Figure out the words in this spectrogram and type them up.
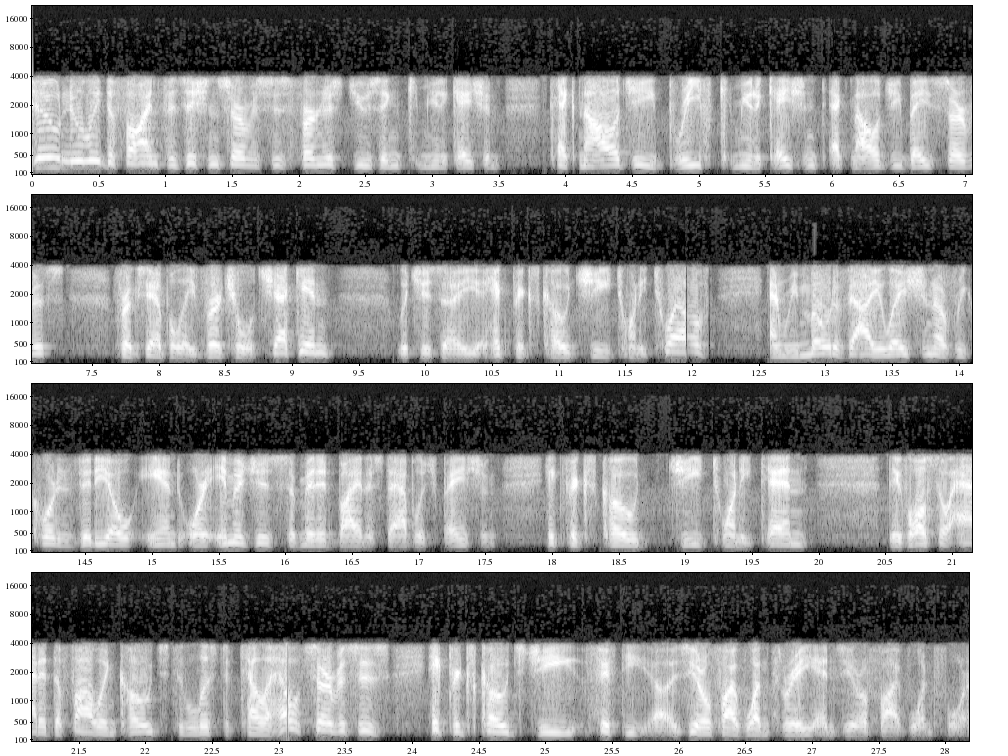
Two newly defined physician services furnished using communication technology, brief communication technology based service. For example, a virtual check in, which is a HCPCS code G2012, and remote evaluation of recorded video and or images submitted by an established patient, HCPCS code G2010. They've also added the following codes to the list of telehealth services, HCPCS codes G50, uh, 0513 and 0514.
